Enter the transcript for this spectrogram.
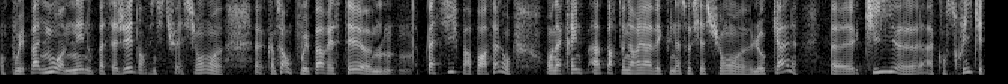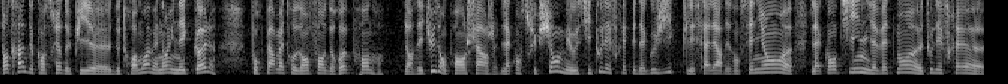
on ne pouvait pas nous emmener nos passagers dans une situation comme ça. On ne pouvait pas rester passif par rapport à ça. Donc on a créé un partenariat avec une association locale euh, qui euh, a construit, qui est en train de construire depuis 2-3 euh, mois maintenant une école pour permettre aux enfants de reprendre leurs études. On prend en charge la construction, mais aussi tous les frais pédagogiques, les salaires des enseignants, la cantine, les vêtements, tous les frais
